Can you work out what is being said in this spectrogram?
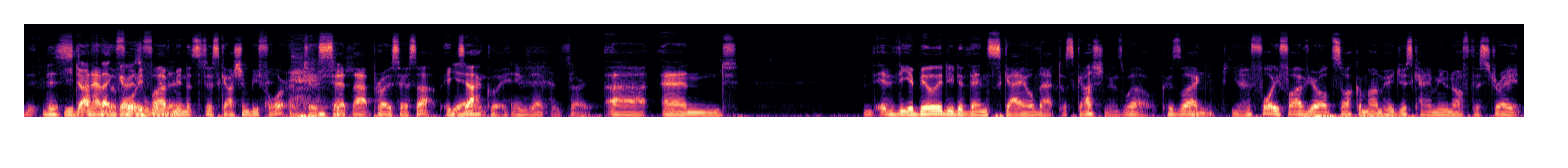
Th- There's you don't have that the 45 with it. minutes discussion before it to set that process up Yeah, exactly exactly. Sorry. uh, and th- the ability to then scale that discussion as well because like you know 45 year old soccer mum who just came in off the street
